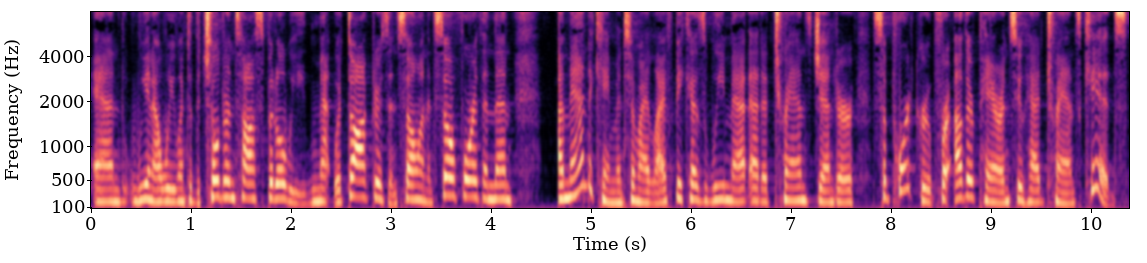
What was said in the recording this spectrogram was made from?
and you know we went to the children's hospital we met with doctors and so on and so forth and then Amanda came into my life because we met at a transgender support group for other parents who had trans kids.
